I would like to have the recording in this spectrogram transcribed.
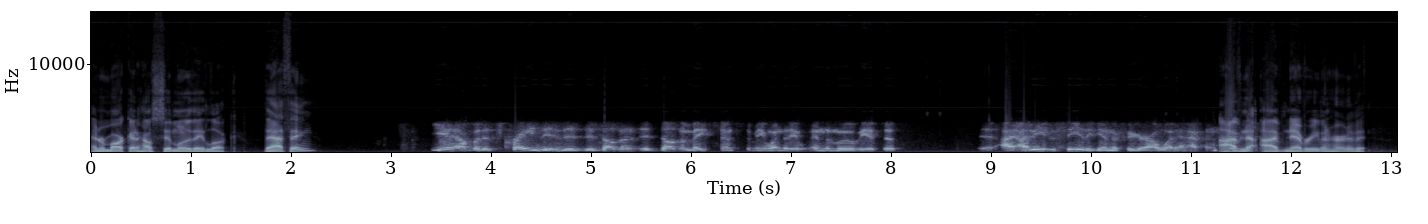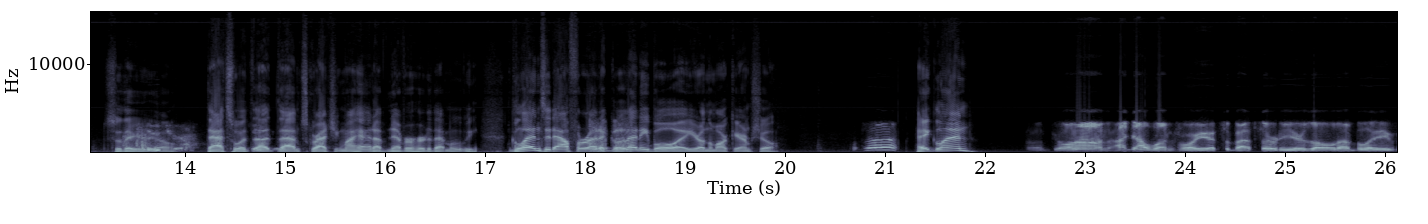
and remark on how similar they look. That thing? Yeah, but it's crazy. It, it, it doesn't. It doesn't make sense to me when they in the movie. It just. I, I need to see it again to figure out what happened. I've ne- I've never even heard of it. So there you go. That's what uh, that, I'm scratching my head. I've never heard of that movie. Glenn's at Alpharetta. Glenny boy, you're on the Mark Arum show. What's up? Hey, Glenn. What's going on? I got one for you. It's about 30 years old, I believe.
